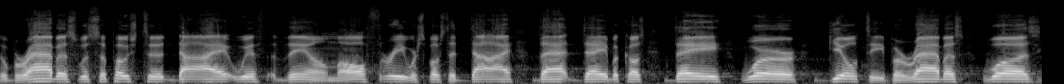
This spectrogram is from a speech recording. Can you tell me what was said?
So Barabbas was supposed to die with them. All three were supposed to die that day because they were guilty. Barabbas was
